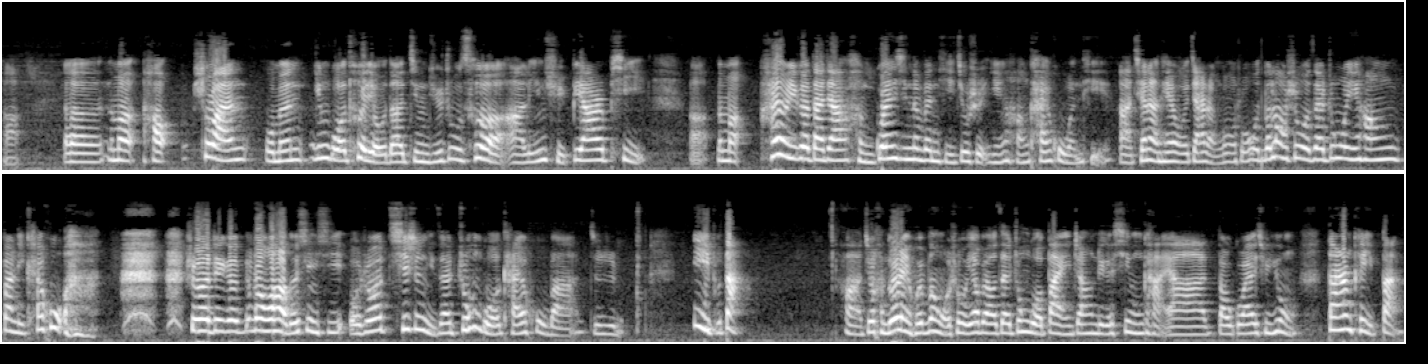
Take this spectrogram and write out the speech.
啊。呃，那么好，说完我们英国特有的警局注册啊，领取 BRP。啊，那么还有一个大家很关心的问题就是银行开户问题啊。前两天有个家长跟我说，我文老师我在中国银行办理开户，说这个问我好多信息。我说其实你在中国开户吧，就是意义不大啊。就很多人也会问我说，我要不要在中国办一张这个信用卡呀，到国外去用？当然可以办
